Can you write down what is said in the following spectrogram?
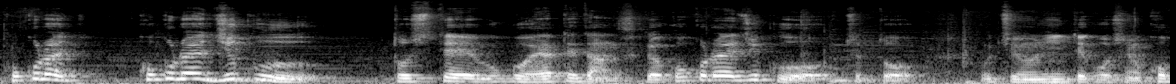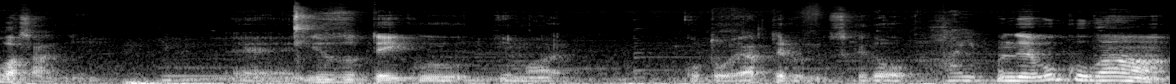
ー心屋心屋塾として僕はやってたんですけど心屋塾をちょっとうちの認定講師のコバさんに、っていく今ことをやってるんですけど、はい。で僕が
